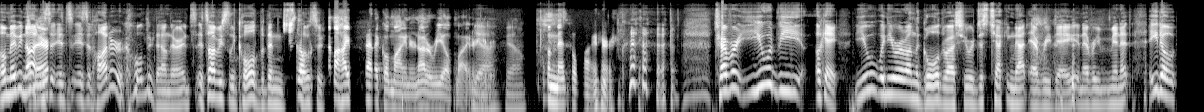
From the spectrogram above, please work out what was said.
Oh, maybe not. Is it, it's is it hotter or colder down there? It's it's obviously cold, but then So, closer. I'm a hypothetical miner, not a real miner. Yeah, here. yeah. A mental miner. Trevor, you would be okay. You when you were on the gold rush, you were just checking that every day and every minute. You know,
